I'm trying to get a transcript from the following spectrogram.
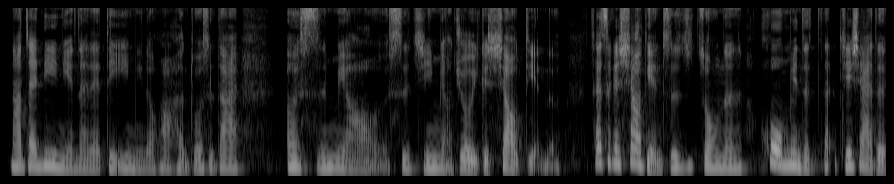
那在历年来的第一名的话，很多是大概二十秒、十几秒就有一个笑点了。在这个笑点之中呢，后面的接下来的。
